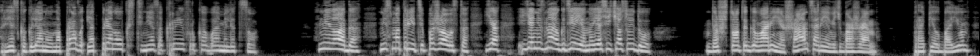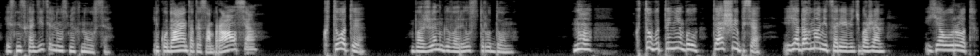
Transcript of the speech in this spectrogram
Резко глянул направо и отпрянул к стене, закрыв рукавами лицо. «Не надо! Не смотрите, пожалуйста! Я... я не знаю, где я, но я сейчас уйду!» «Да что ты говоришь, а, царевич Бажен?» Пропел Баюн и снисходительно усмехнулся. «И куда это ты собрался?» «Кто ты?» Бажен говорил с трудом. «Но кто бы ты ни был, ты ошибся. Я давно не царевич Бажен. Я урод,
